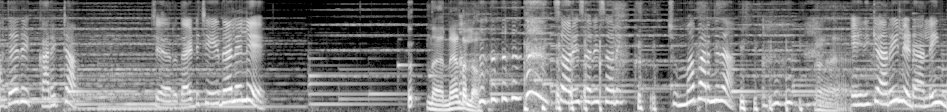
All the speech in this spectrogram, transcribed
അതെ അതെ കറക്റ്റാ. ചെറുതായിട്ട് ചെയ്താലല്ലേ? നന്നേണ്ടല്ലോ സോറി സോറി സോറി. ചുമ്മാ പറഞ്ഞതാ. എനിക്കറിയില്ലേ ഡാർലിംഗ്?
